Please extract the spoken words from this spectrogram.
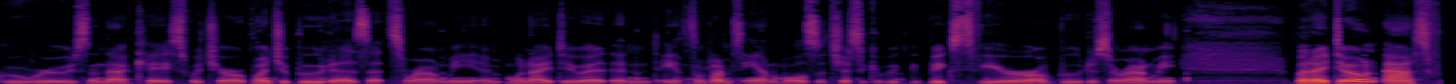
gurus in that case, which are a bunch of Buddhas that surround me, and when I do it, and sometimes animals. It's just a big, big sphere of Buddhas around me. But I don't ask.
